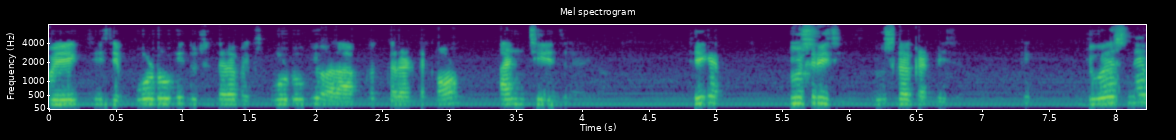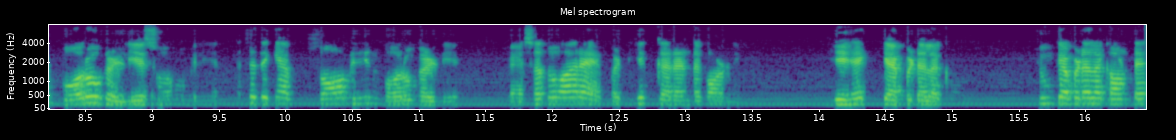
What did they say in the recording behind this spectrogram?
वो एक चीज़ इम्पोर्ट होगी, दूसरी तरफ़ एक्सपोर्ट होगी, और आपका करंट अकाउंट अनचेंज रहेगा। ठीक है? दूसरी चीज़, दूसरा कंडीशन यूएस ने बोरो कर लिए सौ मिलियन अच्छा देखिए आप सौ मिलियन बोरो कर लिए। पैसा तो आ रहा है बट ये करंट अकाउंट नहीं ये है कैपिटल अकाउंट क्यों कैपिटल अकाउंट है?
